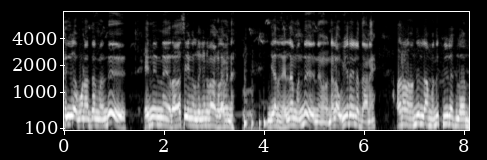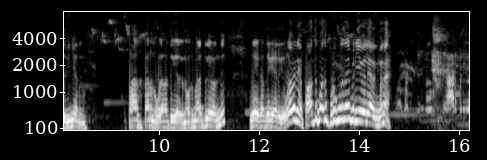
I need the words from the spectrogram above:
கீழே போனால் தான் வந்து என்னென்ன ரகசியங்கள் இருக்குன்னு பார்க்கலாம். என்ன? இங்கே இருங்க எல்லாம் வந்து ந- நல்லா உயரையில் தானே. அதனால் வந்து எல்லாம் வந்து கீழே கீழே இருக்கு. இங்கே பாருங்க. பா பாருங்க இவ்வளோ கத்திரிக்காய் இருக்குண்ணே ஒரு மரத்துலேயே வந்து நிறைய கத்திரிக்காய் இருக்குது இவ்வளோ பார்த்து பார்த்து பிடுங்குறதே பெரிய வேலையாக இருக்குமே. ஆறு மணிக்கு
